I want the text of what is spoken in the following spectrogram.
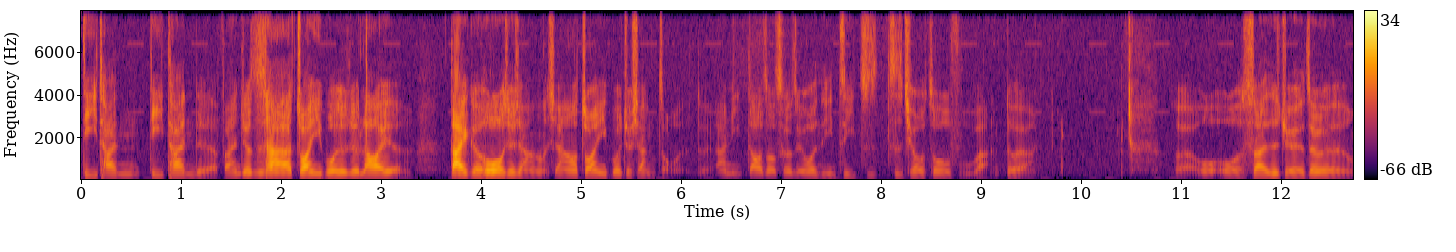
地摊地摊的，反正就是他赚一波就就捞一带个货就想想要赚一波就想走了，对，啊，你到时候车子有问题，你自己自自求多福吧，对啊，呃，我我实在是觉得这个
